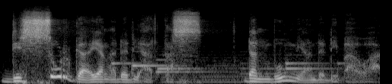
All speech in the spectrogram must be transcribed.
di surga yang ada di atas? Dan bumi yang ada di bawah.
